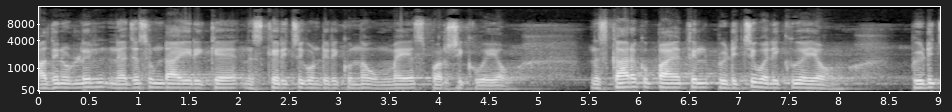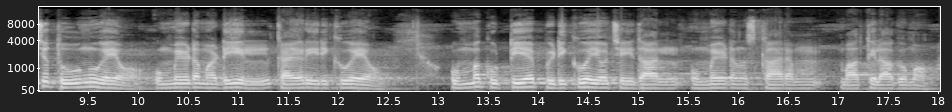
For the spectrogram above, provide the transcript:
അതിനുള്ളിൽ നജസുണ്ടായിരിക്കെ നിസ്കരിച്ചു കൊണ്ടിരിക്കുന്ന ഉമ്മയെ സ്പർശിക്കുകയോ നിസ്കാരക്കുപ്പായത്തിൽ പിടിച്ചു വലിക്കുകയോ പിടിച്ചു തൂങ്ങുകയോ ഉമ്മയുടെ മടിയിൽ കയറിയിരിക്കുകയോ ഉമ്മ കുട്ടിയെ പിടിക്കുകയോ ചെയ്താൽ ഉമ്മയുടെ നിസ്കാരം ബാത്തിലാകുമോ?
